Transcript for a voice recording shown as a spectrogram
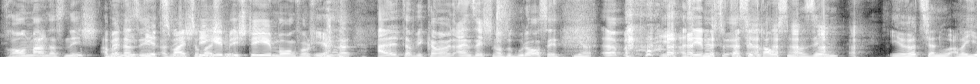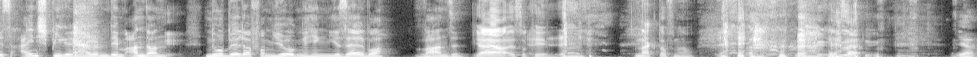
Frauen machen das nicht. Aber Männer wir- wir zwei ich zum stehe jeden, Beispiel. ich stehe jeden Morgen vorm Spiegel Ja. und sage, Alter, wie kann man mit 61 noch so gut aussehen? Ja. Ähm, also ihr müsstet das hier draußen mal sehen. Ihr hört es ja nur, aber hier ist ein Spiegel neben dem anderen. Nur Bilder vom Jürgen hingen hier selber. Wahnsinn. ja, ja, ist okay. Nacktaufnahmen. Ja.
